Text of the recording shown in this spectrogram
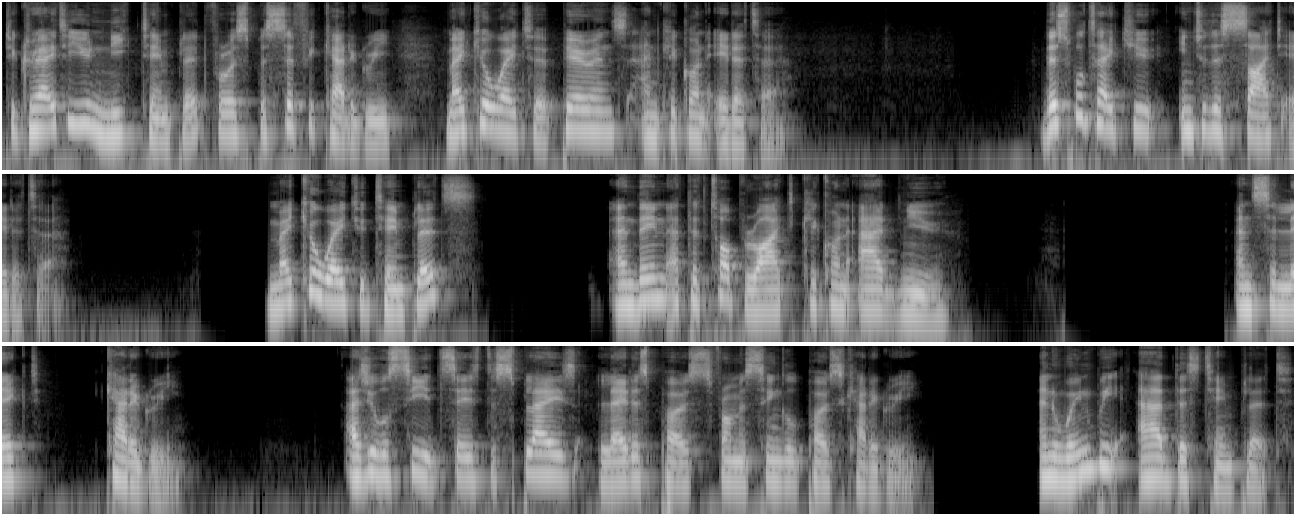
To create a unique template for a specific category, make your way to Appearance and click on Editor. This will take you into the site editor. Make your way to Templates and then at the top right click on Add New and select category. As you will see, it says displays latest posts from a single post category. And when we add this template,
